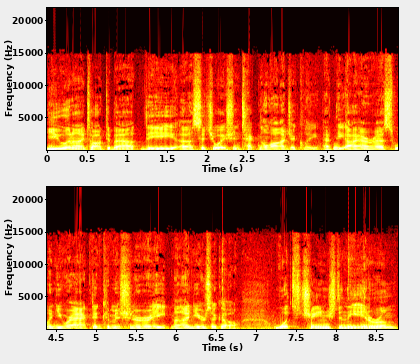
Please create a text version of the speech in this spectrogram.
You and I talked about the uh, situation technologically at the IRS when you were acting commissioner eight, nine years ago. What's changed in the interim?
